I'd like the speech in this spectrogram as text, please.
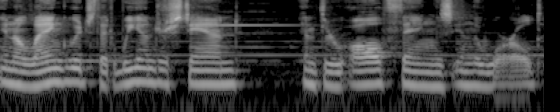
in a language that we understand and through all things in the world.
